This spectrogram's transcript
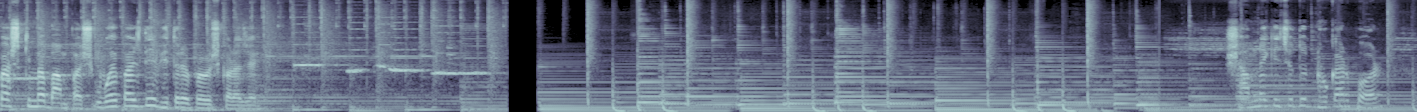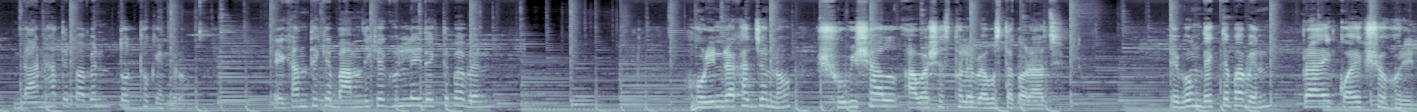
পাশ কিংবা বাম পাশ, উভয় পাশ দিয়ে ভিতরে প্রবেশ করা যায়। সামনে কিছু দূর ঢোকার পর ডান হাতে পাবেন তথ্য কেন্দ্র। এখান থেকে বাম দিকে ঘুরলেই দেখতে পাবেন হরিণ রাখার জন্য সুবিশাল আবাসস্থলের ব্যবস্থা করা আছে। এবং দেখতে পাবেন প্রায় কয়েকশো হরিণ।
